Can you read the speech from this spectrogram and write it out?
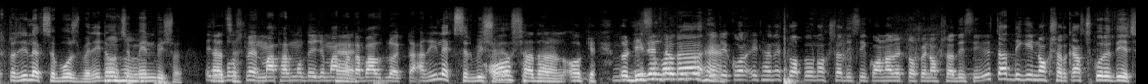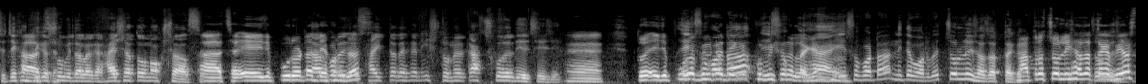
একটা রিল্যাক্সে বসবেন এটা হচ্ছে মেন বিষয়। এই যে হ্যাঁ। আচ্ছা। বসলেন মাথার মধ্যে এই যে মাথাটা বাজলো একটা রিল্যাক্সের বিষয় অসাধারণ ওকে। তো এই হ্যাঁ। যে এখানে টপেও নকশা দিছি টপে নকশা দিছি চারদিকে নকশার কাজ করে দিয়েছে যেখান থেকে আচ্ছা। সুবিধা লাগে হাইসাতেও নকশা আছে। আচ্ছা এই যে পুরোটা দেখুন তারপরে সাইডটা দেখেন স্টোনের কাজ করে দিয়েছে এই যে। হ্যাঁ তো এই যে পুরো এই ভিউটা দেখে খুবই সুন্দর লাগে। হ্যাঁ এই সোফাটা নিতে পারবে চল্লিশ হাজার টাকা। মাত্র চল্লিশ হাজার টাকা 40,000 ভিউয়ার্স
